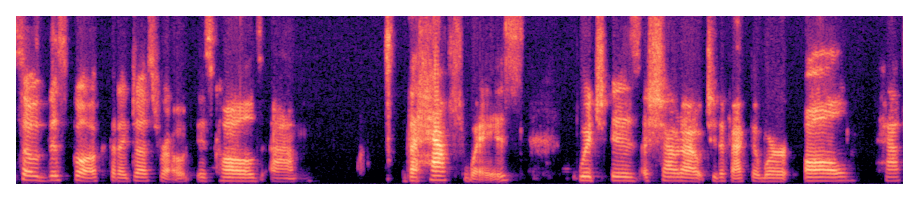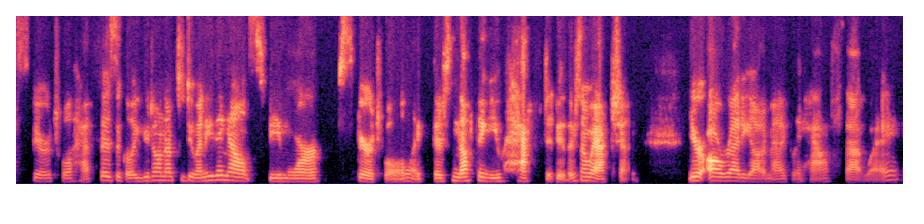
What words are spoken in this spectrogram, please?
so this book that i just wrote is called um, the halfways which is a shout out to the fact that we're all half spiritual half physical. You don't have to do anything else to be more spiritual. Like there's nothing you have to do. There's no action. You're already automatically half that way.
